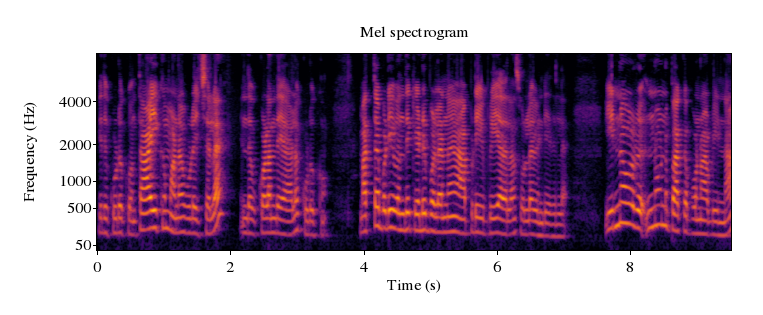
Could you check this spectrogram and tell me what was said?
இது கொடுக்கும். தாய்க்கும் மன உளைச்சலை இந்த குழந்தையால் கொடுக்கும். மற்றபடி வந்து கெடுபலன்னு அப்படி இப்படி அதெல்லாம் சொல்ல வேண்டியதில்லை. இன்னொரு இன்னொன்று பார்க்க போனோம் அப்படின்னா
